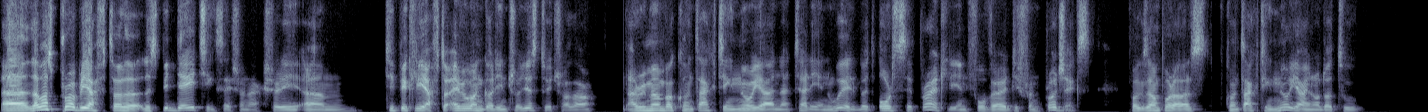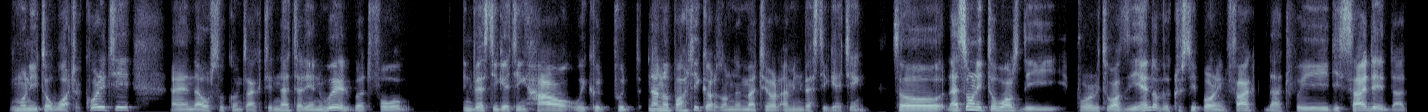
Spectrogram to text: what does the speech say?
Uh, that was probably after the, the speed dating session, actually. Um, typically, after everyone got introduced to each other, I remember contacting Nuria, Nathalie, and Will, but all separately and for very different projects. For example, I was contacting Nuria in order to monitor water quality, and I also contacted Nathalie and Will, but for investigating how we could put nanoparticles on the material I'm investigating. So that's only towards the probably towards the end of the crucible, in fact, that we decided that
